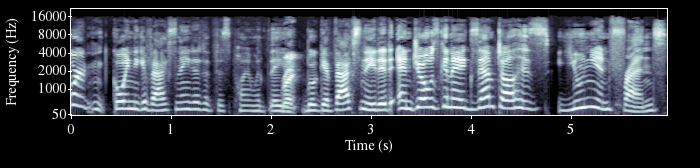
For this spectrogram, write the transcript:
weren't going to get vaccinated at this point, would they Right. will get vaccinated? And Joe was going to exempt all his union friends,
